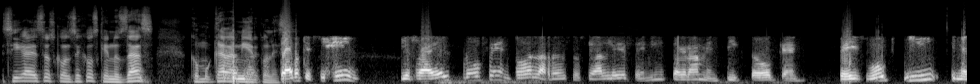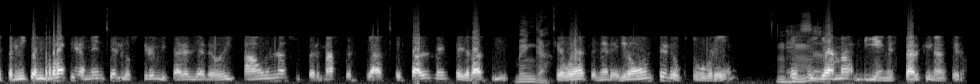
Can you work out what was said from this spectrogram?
siga estos consejos que nos das como cada miércoles. Claro que sí. Israel Profe en todas las redes sociales, en Instagram, en TikTok, en Facebook. Y si me permiten rápidamente, los quiero invitar el día de hoy a una super masterclass totalmente gratis Venga. que voy a tener el 11 de octubre. que Ujú. se llama Bienestar Financiero.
